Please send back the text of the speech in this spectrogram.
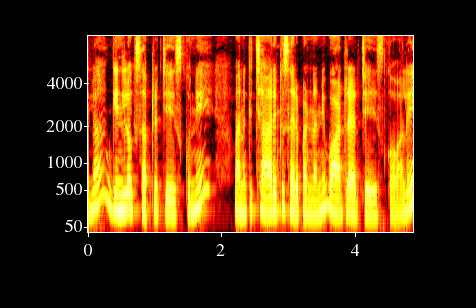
ఇలా గిన్నెలోకి సపరేట్ చేసుకుని మనకి చారుకి సరిపడినన్ని వాటర్ యాడ్ చేసుకోవాలి.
